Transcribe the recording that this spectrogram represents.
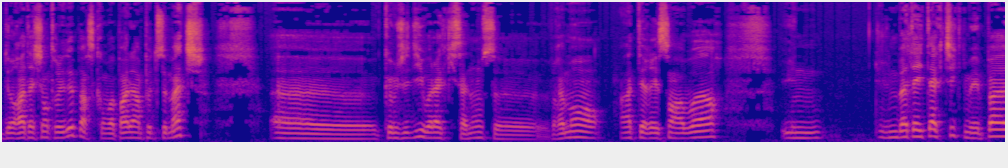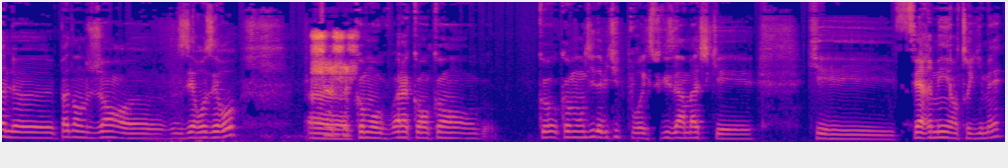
de rattacher entre les deux, parce qu'on va parler un peu de ce match. Euh, comme j'ai dit, voilà, qui s'annonce euh, vraiment intéressant à voir. Une, une bataille tactique, mais pas, le, pas dans le genre euh, 0-0. Euh, comme, on, voilà, quand, quand, co- comme on dit d'habitude pour excuser un match qui est, qui est fermé, entre guillemets.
